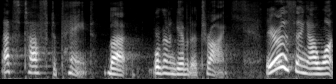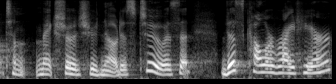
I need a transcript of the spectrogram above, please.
That's tough to paint, but we're going to give it a try. The other thing I want to make sure that you notice too is that this color right here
